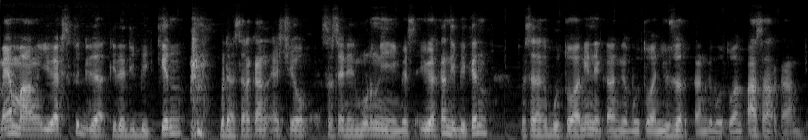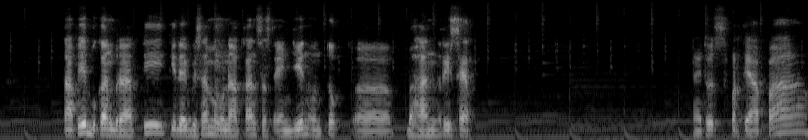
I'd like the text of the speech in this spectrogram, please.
memang UX itu tidak tidak dibikin berdasarkan SEO engine murni. UX kan dibikin berdasarkan kebutuhan ini kan, kebutuhan user kan, kebutuhan pasar kan. Tapi bukan berarti tidak bisa menggunakan search engine untuk uh, bahan riset. Nah itu seperti apa?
